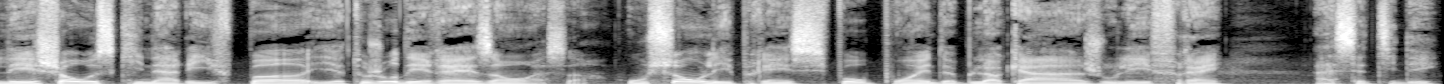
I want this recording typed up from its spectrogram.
Les choses qui n'arrivent pas, il y a toujours des raisons à ça. Où sont les principaux points de blocage ou les freins à cette idée?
